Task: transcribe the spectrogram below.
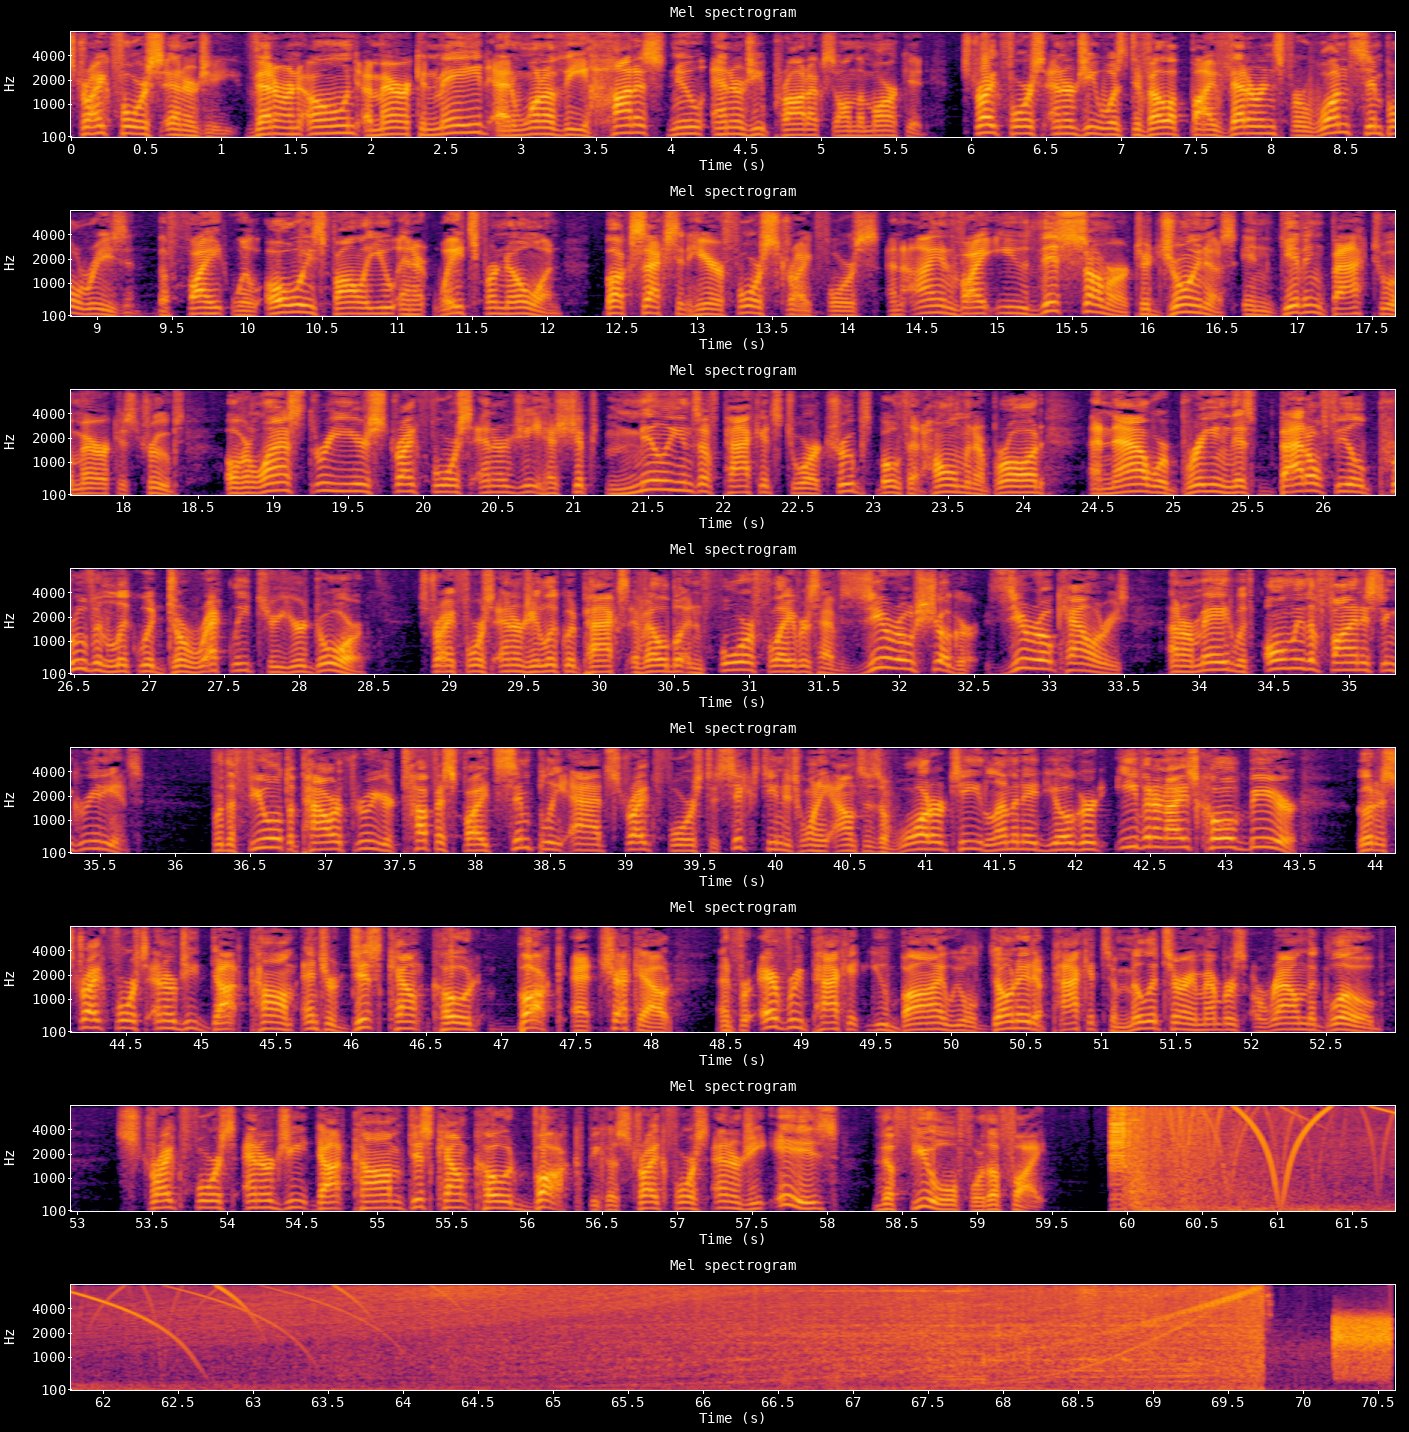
Strikeforce Energy, veteran owned, American made, and one of the hottest new energy products on the market. Strikeforce Energy was developed by veterans for one simple reason the fight will always follow you and it waits for no one. Buck Sexton here for Strikeforce, and I invite you this summer to join us in giving back to America's troops. Over the last three years, Strikeforce Energy has shipped millions of packets to our troops, both at home and abroad, and now we're bringing this battlefield proven liquid directly to your door. Strikeforce Energy liquid packs available in four flavors have zero sugar, zero calories, and are made with only the finest ingredients. For the fuel to power through your toughest fights, simply add Strikeforce to 16 to 20 ounces of water, tea, lemonade, yogurt, even an ice cold beer. Go to strikeforceenergy.com, enter discount code BUCK at checkout and for every packet you buy, we will donate a packet to military members around the globe. StrikeForceEnergy.com, discount code BUCK, because Strikeforce Energy is the fuel for the fight.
